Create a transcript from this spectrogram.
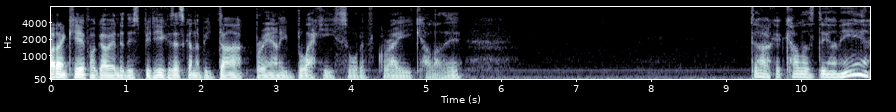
I don't care if I go into this bit here because that's going to be dark browny blacky sort of grey colour there. darker colours down here.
